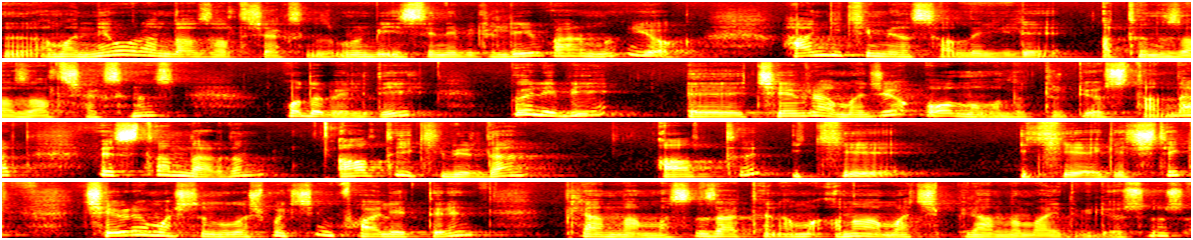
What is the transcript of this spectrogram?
E, ama ne oranda azaltacaksınız? Bunun bir izlenebilirliği var mı? Yok. Hangi kimyasalla ilgili atığınızı azaltacaksınız? O da belli değil. Böyle bir e, çevre amacı olmamalıdır diyor standart. Ve standardın 6.2.1'den 6.2.2'ye geçtik. Çevre amaçlarına ulaşmak için faaliyetlerin planlanması. Zaten ama ana amaç planlamaydı biliyorsunuz.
